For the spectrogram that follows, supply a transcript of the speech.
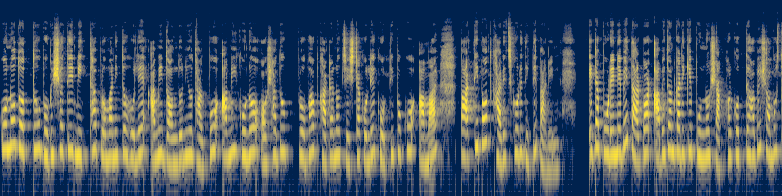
কোনো তথ্য ভবিষ্যতে মিথ্যা প্রমাণিত হলে আমি দণ্ডনীয় থাকব। আমি কোনো অসাধু প্রভাব খাটানোর চেষ্টা করলে কর্তৃপক্ষ আমার প্রার্থীপদ খারিজ করে দিতে পারেন। এটা পড়ে নেবে, তারপর আবেদনকারীকে পূর্ণ স্বাক্ষর করতে হবে। সমস্ত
